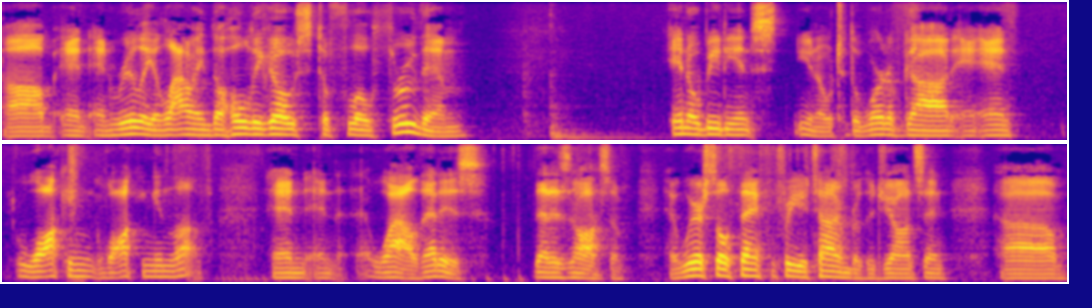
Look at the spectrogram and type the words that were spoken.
um, and and really allowing the Holy Ghost to flow through them in obedience, you know, to the Word of God and, and walking walking in love. And and wow, that is that is awesome. And we're so thankful for your time, Brother Johnson. Um,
